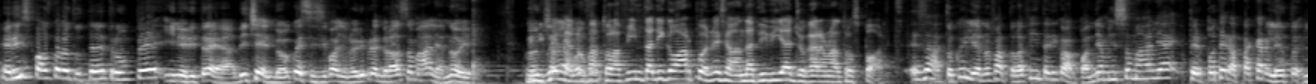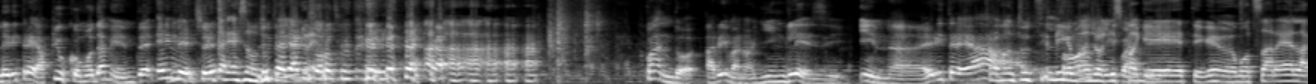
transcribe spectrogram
e rispostano tutte le truppe in Eritrea dicendo questi si vogliono riprendere la Somalia, noi non Quindi quelli hanno vogliamo- fatto la finta di corpo e noi siamo andati via a giocare a un altro sport. Esatto, quelli hanno fatto la finta di corpo, andiamo in Somalia per poter attaccare l'Eritrea più comodamente e invece Gli italiani sono tutti in Eritrea. Quando arrivano gli inglesi in eh, Eritrea Trovano tutti lì che trovano mangiano gli spaghetti, che mozzarella,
